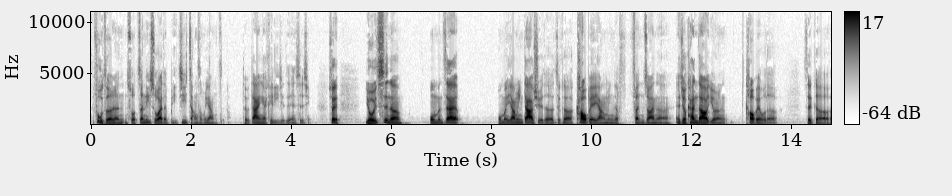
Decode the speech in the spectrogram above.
负责人所整理出来的笔记长什么样子，对不？大家应该可以理解这件事情。所以有一次呢，我们在我们阳明大学的这个靠北阳明的粉砖呢，也就看到有人靠北我的这个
